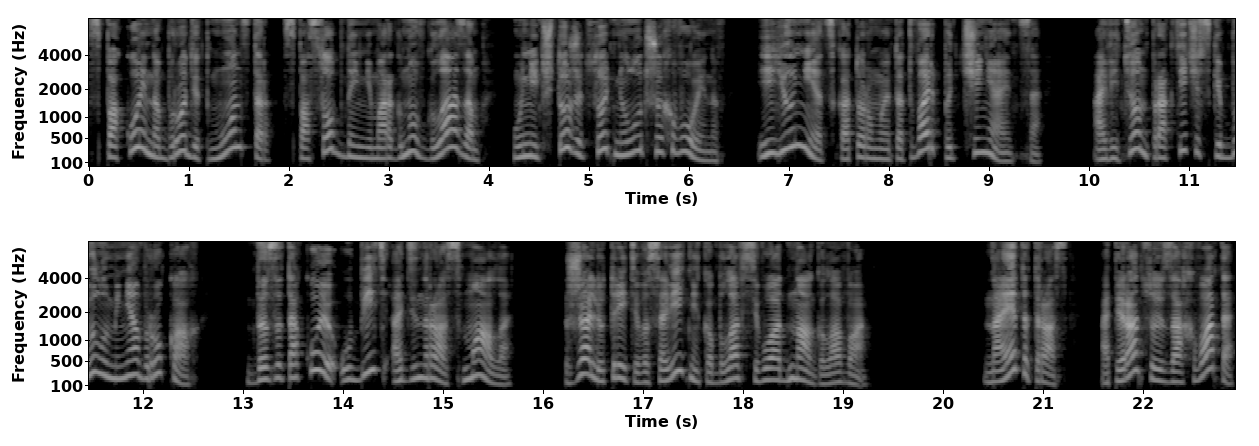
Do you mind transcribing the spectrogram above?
Спокойно бродит монстр, способный, не моргнув глазом, уничтожить сотню лучших воинов, и юнец, которому эта тварь подчиняется. А ведь он практически был у меня в руках. Да за такое убить один раз мало. Жаль, у третьего советника была всего одна голова. На этот раз операцию захвата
